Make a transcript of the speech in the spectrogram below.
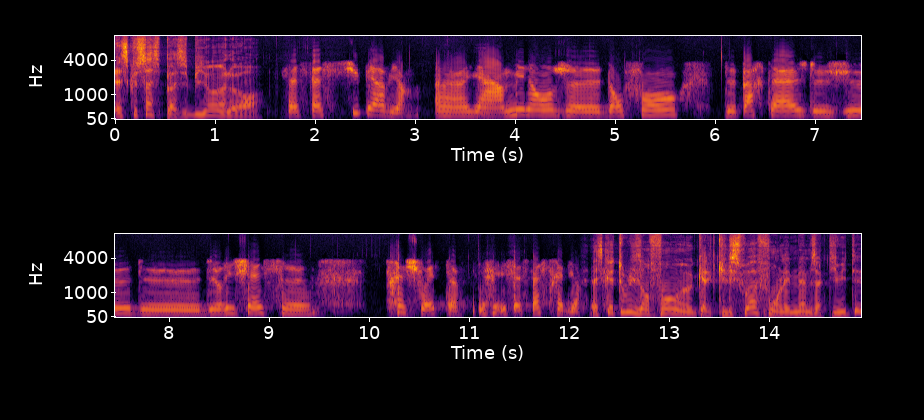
est-ce que ça se passe bien alors? Ça se passe super bien. Euh, Il y a un mélange d'enfants, de partage, de jeux, de, de richesse euh, très chouette et ça se passe très bien. Est-ce que tous les enfants, euh, quels qu'ils soient, font les mêmes activités?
